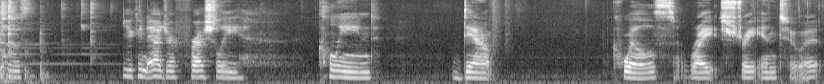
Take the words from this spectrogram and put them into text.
So you can add your freshly cleaned damp quills right straight into it.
